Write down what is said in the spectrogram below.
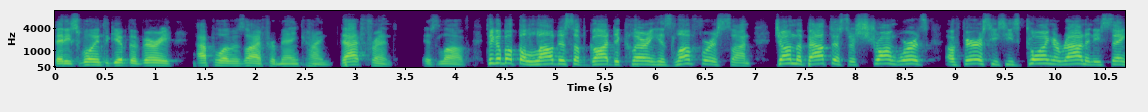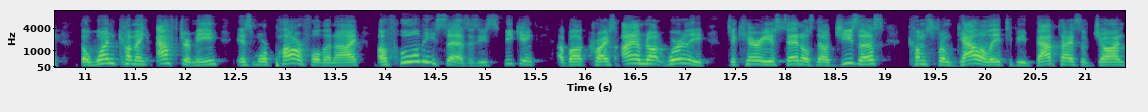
that he's willing to give the very apple of his eye for mankind. That, friend, is love. Think about the loudness of God declaring his love for his son. John the Baptist, are strong words of Pharisees. He's going around and he's saying, The one coming after me is more powerful than I, of whom he says, as he's speaking about Christ, I am not worthy to carry his sandals. Now, Jesus comes from Galilee to be baptized of John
